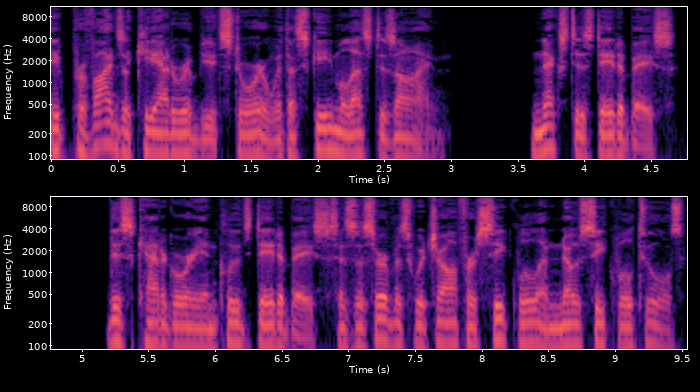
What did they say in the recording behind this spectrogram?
It provides a key attribute store with a schemaless design. Next is database. This category includes database as a service which offers SQL and NoSQL tools.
